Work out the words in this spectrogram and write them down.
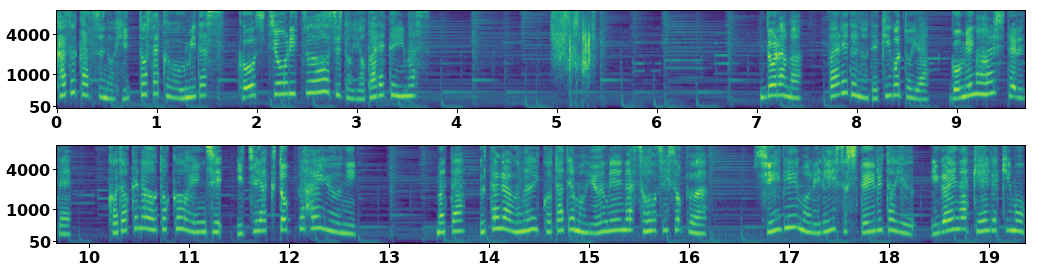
数々のヒット作を生み出す高視聴率王子と呼ばれています。ドラマ、パリでの出来事や、ごめん愛してるで、孤独な男を演じ、一躍トップ俳優に。また、歌が上手いことでも有名な掃除ソプは、CD もリリースしているという意外な経歴も、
